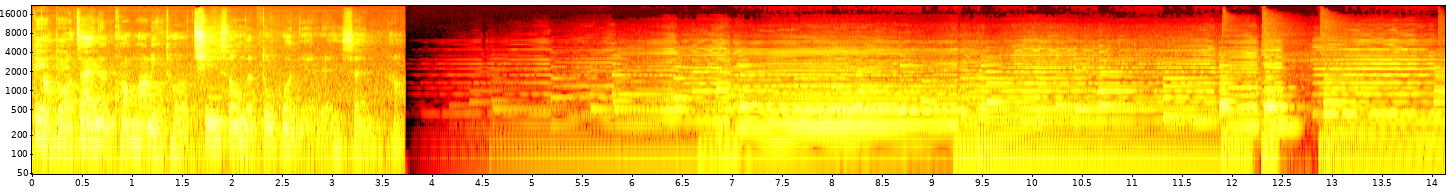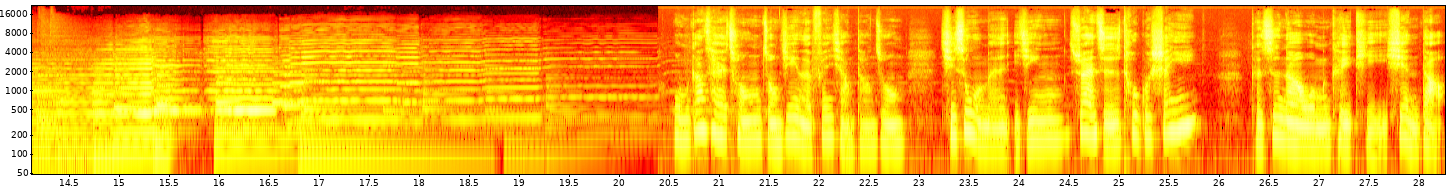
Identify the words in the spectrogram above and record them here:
对对对，然后在那个框框里头轻松的度过你的人生，哈。我们刚才从总经理的分享当中，其实我们已经虽然只是透过声音。可是呢，我们可以体现到，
